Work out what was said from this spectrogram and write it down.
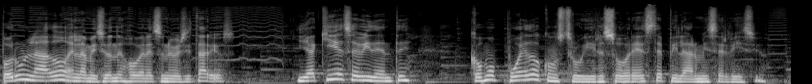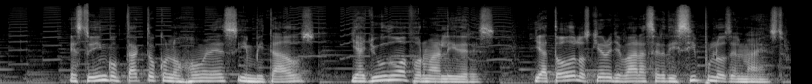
por un lado, en la misión de jóvenes universitarios. Y aquí es evidente cómo puedo construir sobre este pilar mi servicio. Estoy en contacto con los jóvenes invitados y ayudo a formar líderes, y a todos los quiero llevar a ser discípulos del Maestro.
